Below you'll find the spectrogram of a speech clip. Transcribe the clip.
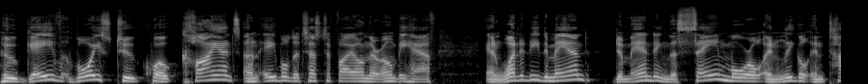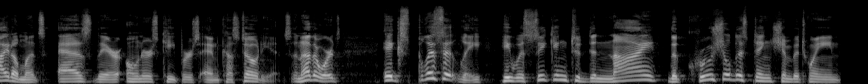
who gave voice to, quote, clients unable to testify on their own behalf. And what did he demand? Demanding the same moral and legal entitlements as their owners, keepers, and custodians. In other words, explicitly, he was seeking to deny the crucial distinction between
